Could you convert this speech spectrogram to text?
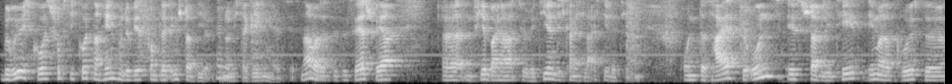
berühre ich kurz, schubse dich kurz nach hinten und du wirst komplett instabil, wenn du mhm. nicht dagegen hältst jetzt. Ne? Aber das, es ist sehr schwer, äh, einen Vierbeiner zu irritieren, dich kann ich leicht irritieren. Und das heißt, für uns ist Stabilität immer das größte,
